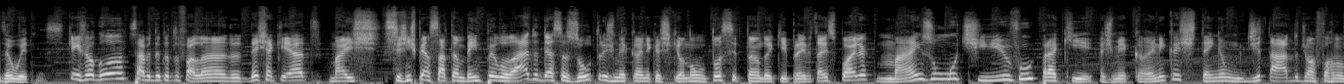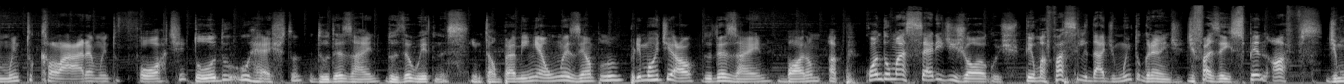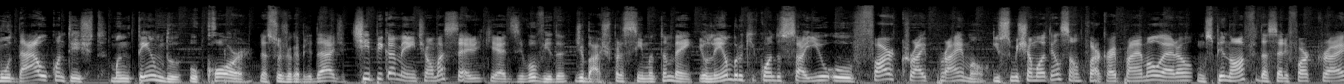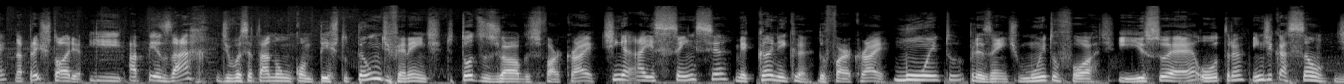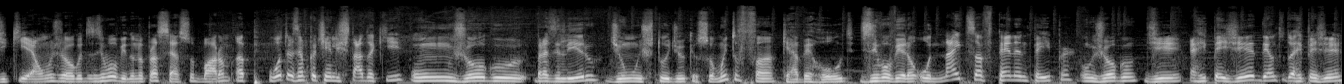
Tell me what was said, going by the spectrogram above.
The Witness. Quem jogou sabe do que eu tô falando, deixa quieto, mas se a gente pensar também pelo lado dessas outras mecânicas que eu não tô citando aqui para evitar spoiler, mais um motivo para que as mecânicas tenham ditado de uma forma muito clara, muito forte, todo o resto do design do The Witness. Então, para mim, é um exemplo primordial do design bottom-up. Quando uma série de jogos tem uma facilidade muito grande de fazer spin-offs, de mudar o contexto, mantendo o core da sua jogabilidade, tipicamente é uma série que é desenvolvida de baixo para cima também. Eu lembro que quando saiu o Far Cry Primal, isso me chamou a atenção. Far Cry Primal era um spin-off da série Far Cry na pré-história. E apesar de você estar tá num contexto tão diferente de todos os jogos Far Cry, tinha a essência mecânica do Far Cry muito presente, muito forte. E isso é outra indicação de que é um jogo desenvolvido no processo bottom-up. O outro exemplo que eu tinha listado aqui, um jogo brasileiro de um estúdio que eu sou muito fã, que é a Behold, desenvolveram o Knights of Pen and Paper, um jogo de RPG dentro do RPG,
